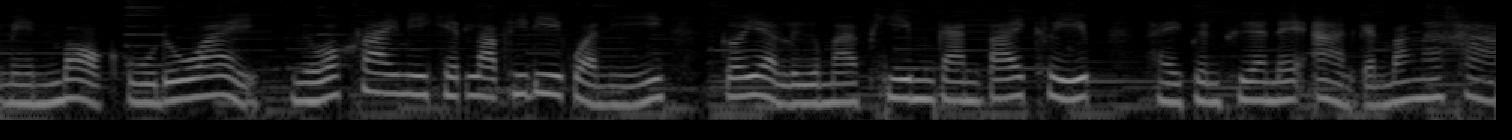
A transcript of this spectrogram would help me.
เม้นบอกครูด้วย หรือว่าใครมีเคล็ดลับที่ดีกว่านี้ ก็อย่าลืมมาพิมพ์กันใต้คลิป ให้เพื่อนๆได้อ่านกันบ้างนะคะ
